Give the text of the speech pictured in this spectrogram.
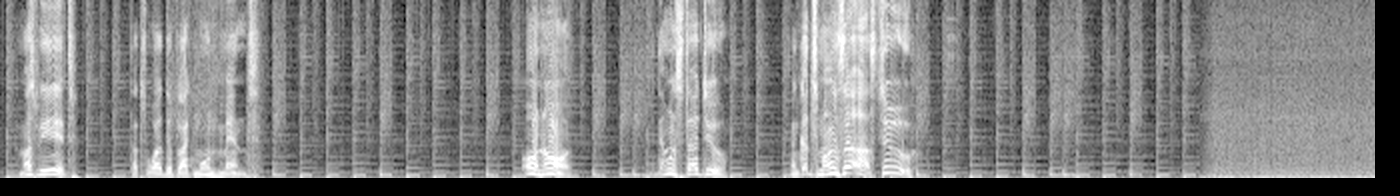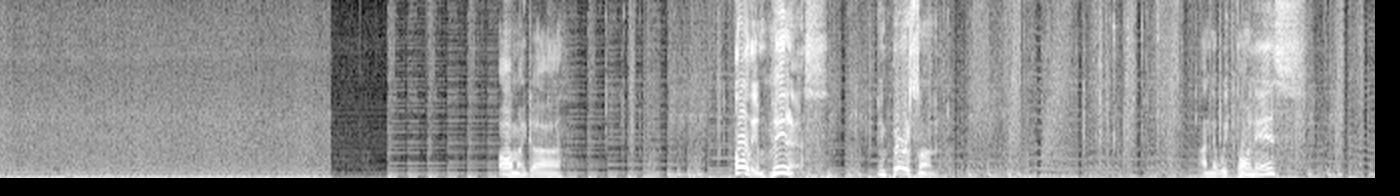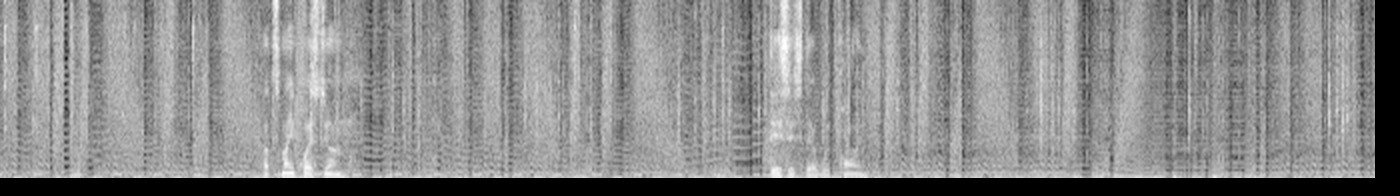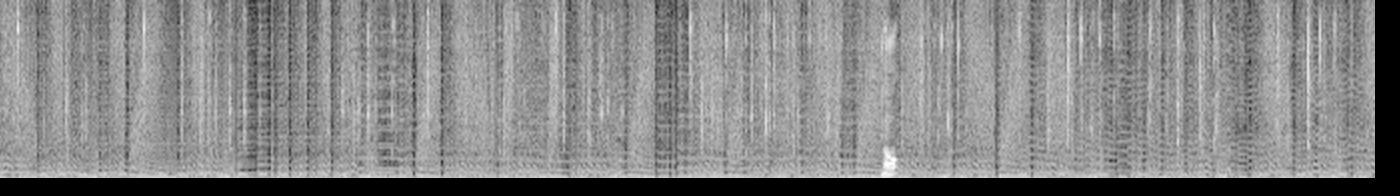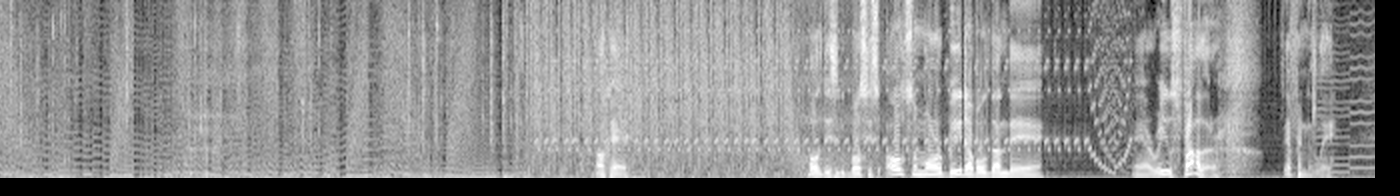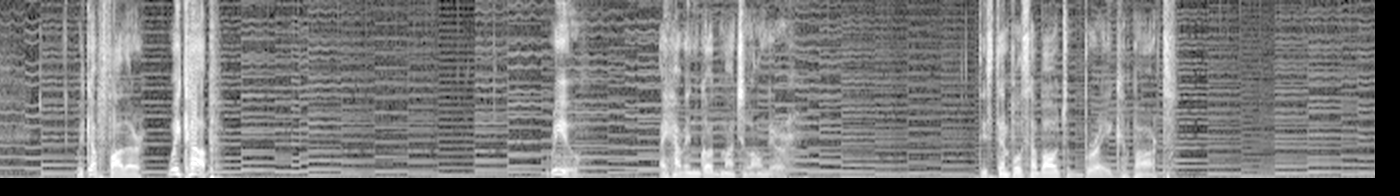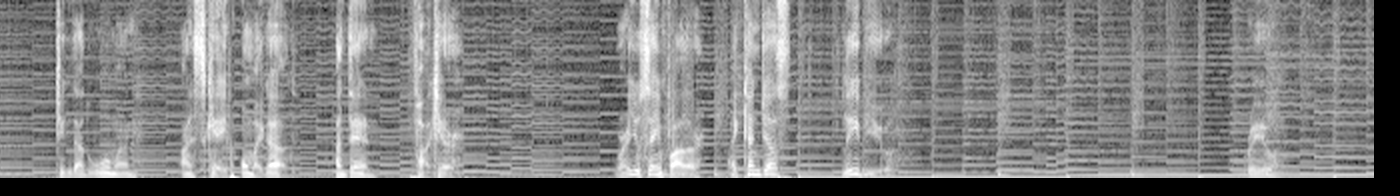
That must be it. That's what the Black Moon meant. Oh no! The demon statue! And got some ass too! Oh my god. Holy penis! In person! And the weak point is? That's my question. This is the weak point. Okay. Well, this boss is also more beatable than the uh, Ryu's father. Definitely. Wake up, father! Wake up! Ryu, I haven't got much longer. This temple's about to break apart. Take that woman and escape. Oh my god. And then, fuck her. What are you saying, father? I can't just leave you. Ryu,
